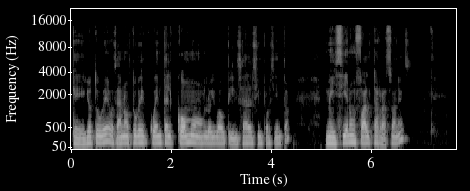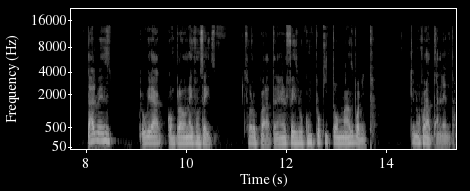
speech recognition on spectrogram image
que yo tuve, o sea, no tuve en cuenta el cómo lo iba a utilizar al 100%, me hicieron falta razones. Tal vez hubiera comprado un iPhone 6, solo para tener el Facebook un poquito más bonito, que no fuera tan lento.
